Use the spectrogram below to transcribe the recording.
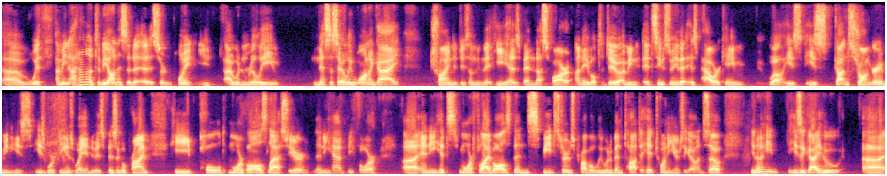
uh, with I mean, I don't know. To be honest, at a, at a certain point, you I wouldn't really necessarily want a guy trying to do something that he has been thus far unable to do. I mean, it seems to me that his power came well. He's he's gotten stronger. I mean, he's he's working his way into his physical prime. He pulled more balls last year than he had before. Uh, and he hits more fly balls than speedsters probably would have been taught to hit 20 years ago. And so, you know, he he's a guy who uh,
